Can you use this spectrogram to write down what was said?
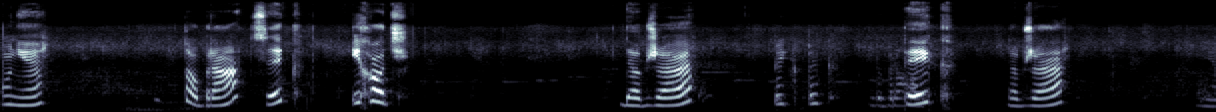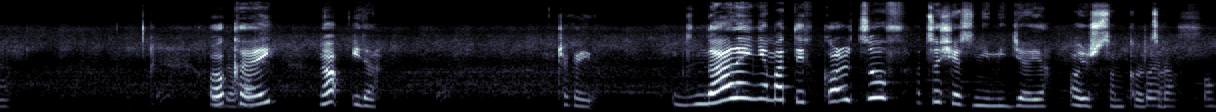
O nie. Dobra, cyk. I chodź. Dobrze. Pyk, pyk. Dobra. Pyk. Dobrze. Nie. Okej. No, idę. Czekaj. Dalej nie ma tych kolców? A co się z nimi dzieje? O, już są kolce. Teraz są.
